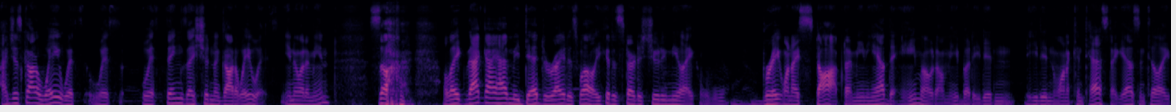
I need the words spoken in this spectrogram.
I just got away with with with things I shouldn't have got away with. You know what I mean? So like that guy had me dead to right as well. He could have started shooting me like right when I stopped. I mean, he had the aim out on me, but he didn't he didn't want to contest, I guess, until I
